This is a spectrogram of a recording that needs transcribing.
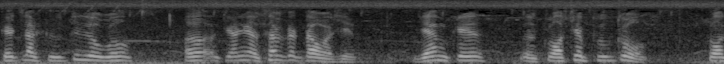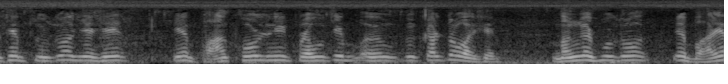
કેટલાક કૃતિ યોગો તેની અસર કરતા હોય છે. જેમ કે ચોથે પ્લુટો ચોથે પ્લુટો જે છે, એ ભાંગફોડની પ્રવૃત્તિ કરતો હોય છે. મંગળ પ્લુટો એ ભારે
